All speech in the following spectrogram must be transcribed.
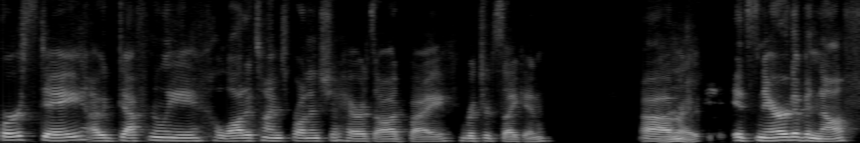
first day, I would definitely a lot of times brought in Scheherazade by Richard. All Um, right. It's narrative enough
